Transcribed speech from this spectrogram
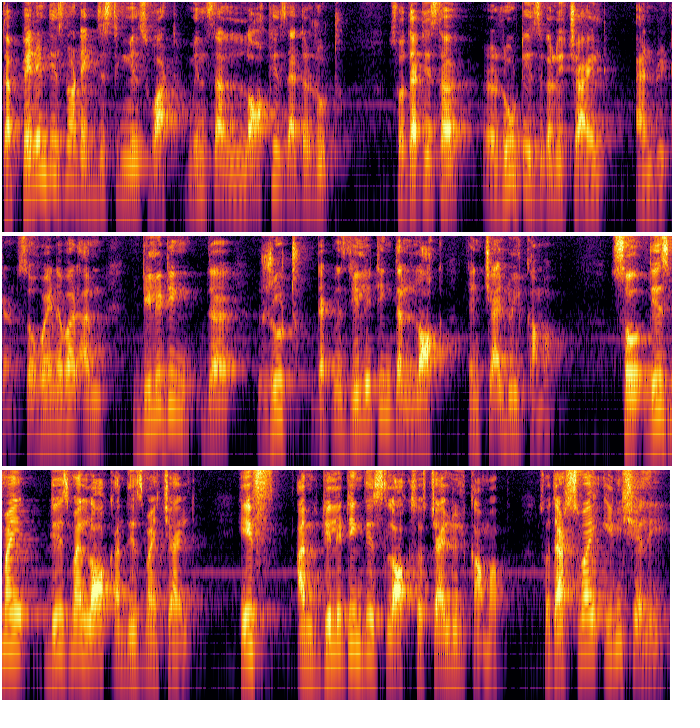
the parent is not existing means what? Means the lock is at the root. So, that is the root is equal to child and return. So, whenever I am deleting the root that means deleting the lock then child will come up. So, this is my this is my lock and this is my child. If I am deleting this lock so child will come up. So, that is why initially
